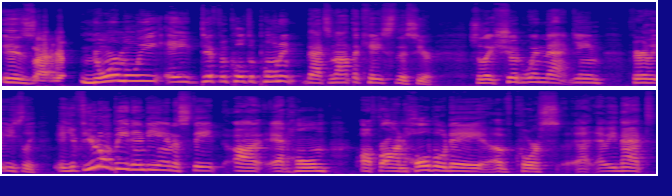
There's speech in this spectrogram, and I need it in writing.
is normally a difficult opponent. That's not the case this year. So they should win that game fairly easily. If you don't beat Indiana State uh, at home uh, for on Hobo Day, of course, I I mean that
